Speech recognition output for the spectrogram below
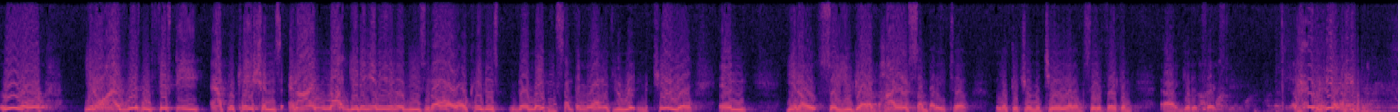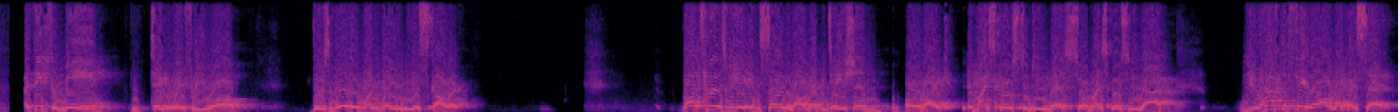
Or, you know, I've written 50 applications, and I'm not getting any interviews at all. Okay, there may be something wrong with your written material, and you know, so you got to hire somebody to look at your material and see if they can uh, get it fixed. I think for me, the takeaway for you all, there's more than one way to be a scholar. A lot of times we get concerned about reputation or like, am I supposed to do this or am I supposed to do that? You have to figure out, like I said,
